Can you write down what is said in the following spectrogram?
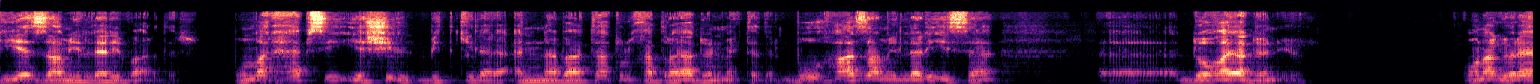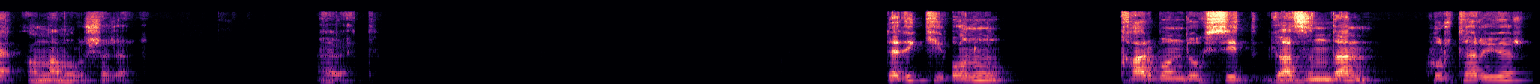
hiye zamirleri vardır. Bunlar hepsi yeşil bitkilere, ennebatatul hadraya dönmektedir. Bu ha zamirleri ise e, doğaya dönüyor. Ona göre anlam oluşacak. Evet. Dedik ki onu karbondioksit gazından kurtarıyor,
